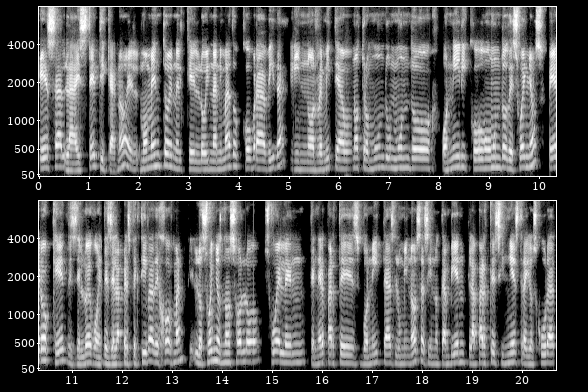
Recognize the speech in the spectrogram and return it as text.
esa la estética, ¿no? El momento en el que lo inanimado cobra vida y nos remite a un otro mundo, un mundo onírico, un mundo de sueños, pero que desde luego, desde la perspectiva de Hoffman, los sueños no solo suelen tener partes bonitas, luminosas, sino también la parte siniestra y oscura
